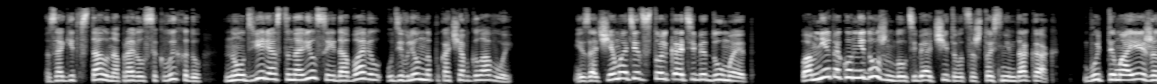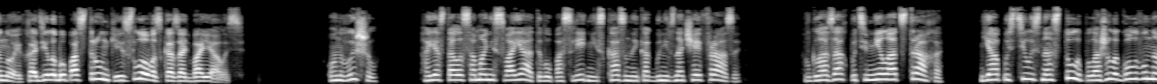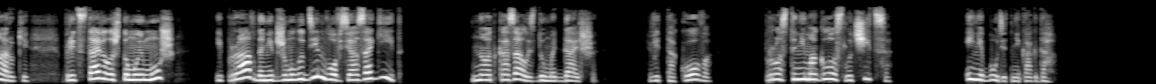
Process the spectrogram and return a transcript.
Загид встал и направился к выходу, но у двери остановился и добавил, удивленно покачав головой. «И зачем отец столько о тебе думает? По мне, так он не должен был тебе отчитываться, что с ним да как. Будь ты моей женой, ходила бы по струнке и слова сказать боялась». Он вышел, а я стала сама не своя от его последней, сказанной как бы невзначай фразы. В глазах потемнело от страха. Я опустилась на стул и положила голову на руки, представила, что мой муж и правда не Джамалудин вовсе, а Загид. Но отказалась думать дальше. Ведь такого просто не могло случиться и не будет никогда.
